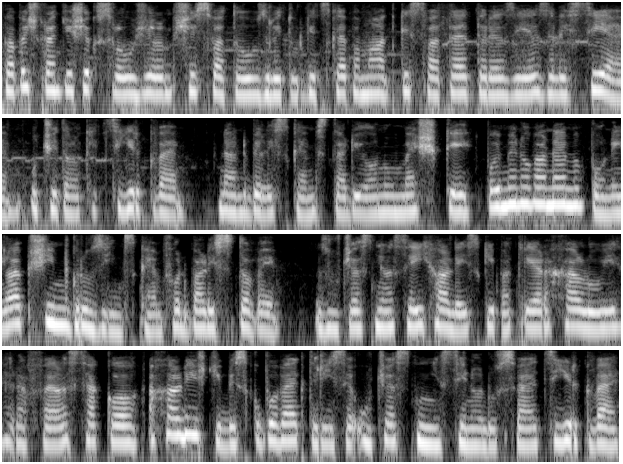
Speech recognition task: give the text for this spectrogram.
Papež František sloužil mši svatou z liturgické památky svaté Terezie z Lisie, učitelky církve, na Tbiliském stadionu Mešky, pojmenovaném po nejlepším gruzínském fotbalistovi. Zúčastnil se jí chaldejský patriarcha Louis Rafael Sako a chaldejští biskupové, kteří se účastní synodu své církve,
